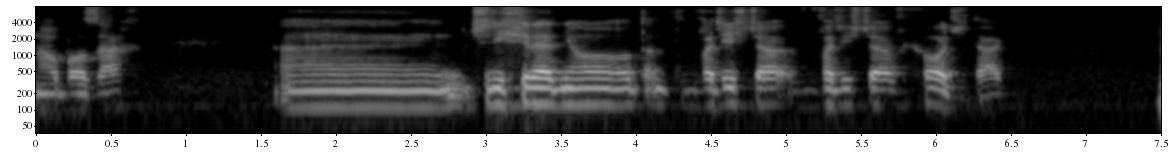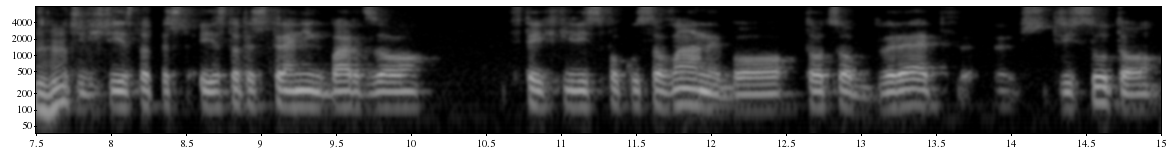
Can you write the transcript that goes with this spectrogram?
na obozach. Czyli średnio 20, 20 wychodzi, tak? Mhm. Oczywiście jest to, też, jest to też trening bardzo w tej chwili sfokusowany, bo to, co Brett Trisuto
